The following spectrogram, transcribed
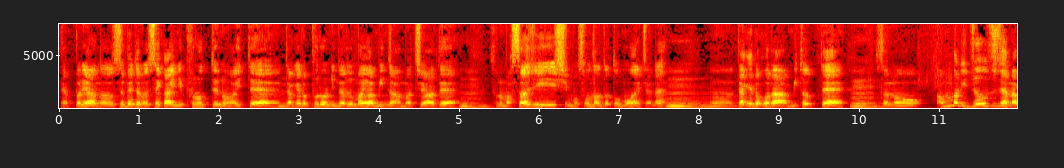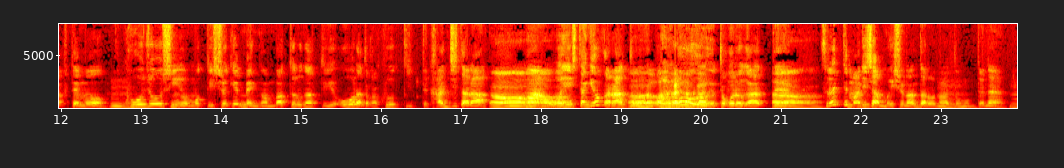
やっぱりあの、すべての世界にプロっていうのがいて、だけどプロになる前はみんなアマチュアで、うん。そのマッサージ師もそうなんだと思うんやつよね。うん。うん、だけどほら見とって、うん。そのあんまり上手じゃなくても、うん。向上心を持って一生懸命頑張っとるなっていうオーラとか空気って感じたら、まあ応援してあげようかなと思うところがあって それってマジシャンも一緒なんだろうなと思ってね、う。うん。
